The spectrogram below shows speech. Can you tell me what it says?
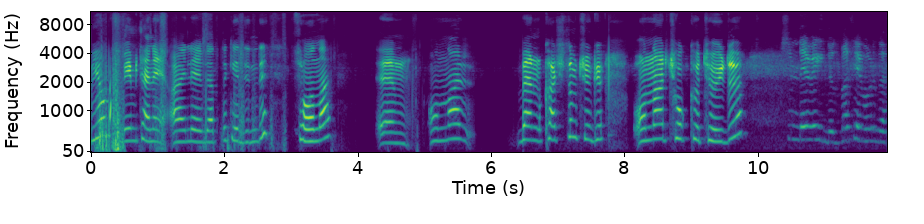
Biliyor musun benim bir tane aile evlatlık edindi. Sonra em, Onlar ben kaçtım çünkü onlar çok kötüydü. Şimdi eve gidiyoruz. Bak ev orada.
